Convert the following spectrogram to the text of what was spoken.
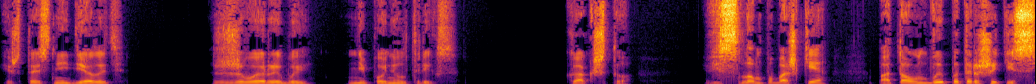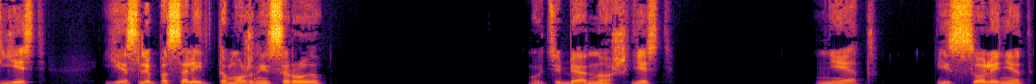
«И что с ней делать? С живой рыбой?» — не понял Трикс. «Как что? Веслом по башке? Потом выпотрошить и съесть? Если посолить, то можно и сырую». «У тебя нож есть?» «Нет. И соли нет».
